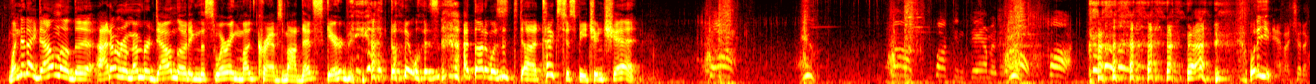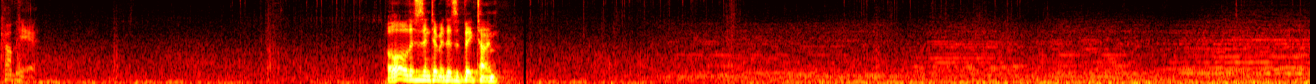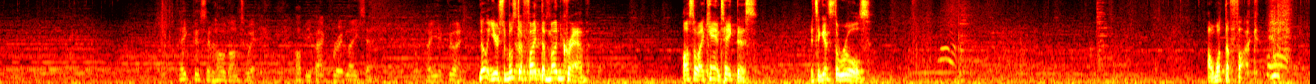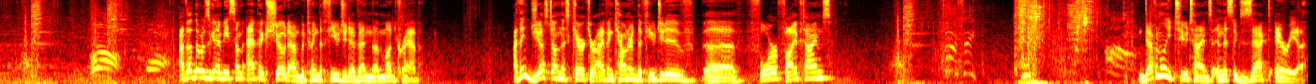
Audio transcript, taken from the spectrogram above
When did I download the? I don't remember downloading the swearing mud crabs mod. That scared me. I thought it was. I thought it was uh, text to speech in chat. Fuck! God fucking damn it! Oh, fuck! What are you? Never should have come here. Oh, this is intimate. This is big time. Take this and hold on to it. I'll be back for it later. I'll pay you good. No, you're supposed to Don't fight the mud crab. Also, I can't take this. It's against the rules. Oh, what the fuck? I thought there was gonna be some epic showdown between the fugitive and the mud crab. I think just on this character, I've encountered the fugitive uh, four, five times. Definitely two times in this exact area.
